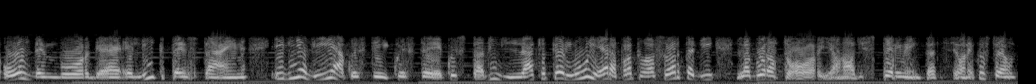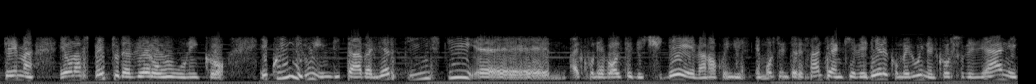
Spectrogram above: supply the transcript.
Oldenburg, Liechtenstein e via via questi, queste, questa villa che per lui era proprio una sorta di laboratorio no, di sperimentazione. Questo è un tema, è un aspetto davvero unico e quindi lui invitava gli artisti, eh, alcune volte decidevano, quindi è molto interessante anche vedere come lui nel corso degli anni,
